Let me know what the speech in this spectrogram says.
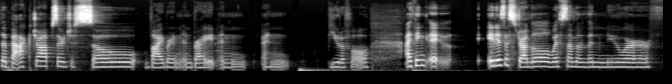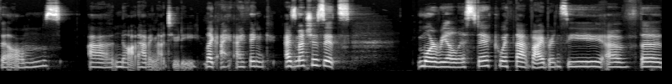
the backdrops are just so vibrant and bright and and beautiful. I think it it is a struggle with some of the newer films uh not having that 2D. Like I I think as much as it's more realistic with that vibrancy of the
